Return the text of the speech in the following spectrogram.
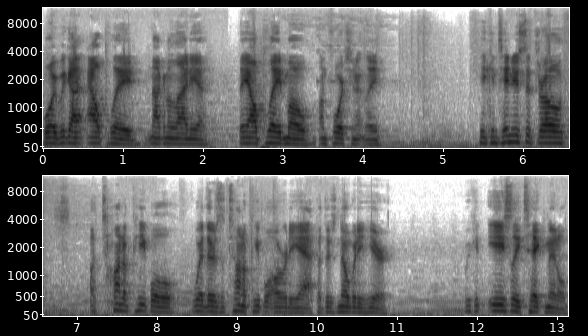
Boy, we got outplayed. Not gonna lie to you. They outplayed Mo, unfortunately. He continues to throw a ton of people where there's a ton of people already at, but there's nobody here. We could easily take middle.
